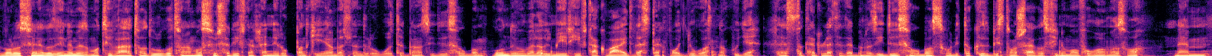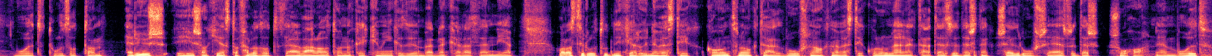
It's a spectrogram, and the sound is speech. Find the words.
Valószínűleg azért nem ez motiválta a dolgot, hanem az, hogy serifnek lenni roppant kényelmetlen dolog volt ebben az időszakban. Gondoljunk bele, hogy miért hívták White Westnek vagy nyugatnak, ugye ezt a területet ebben az időszakban, szóval itt a közbiztonság az finoman fogalmazva nem volt túlzottan erős, és aki ezt a feladatot elvállalta, annak egy keménykező embernek kellett lennie. Harasztiról tudni kell, hogy nevezték Kantnak, tehát grófnak, nevezték koronelnek, tehát ezredesnek, se gróf, se ezredes soha nem volt.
